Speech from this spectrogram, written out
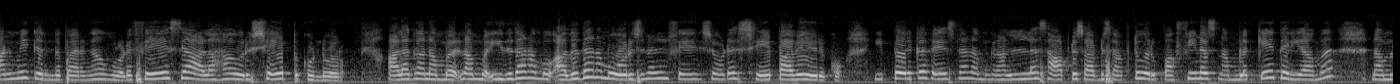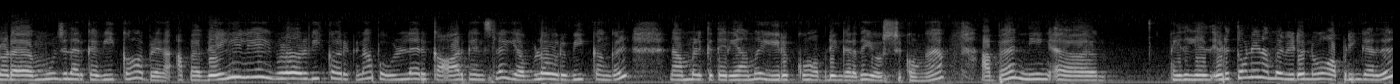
ஒன் வீக் இருந்து பாருங்கள் உங்களோட ஃபேஸே அழகாக ஒரு ஷேப் கொண்டு வரும். அழகாக நம்ம நம்ம இதுதான் நம்ம அதுதான் நம்ம ஒரிஜினல் ஃபேஸோட ஷேப்பாகவே இருக்கும். இப்போ இருக்க ஃபேஸ்னால் நமக்கு நல்லா சாப்பிட்டு சாப்பிட்டு சாப்பிட்டு ஒரு பஃபினஸ் நம்மளுக்கே தெரியாமல் நம்மளோட மூஞ்சில் இருக்க வீக்கம் அப்படி தான் அப்போ வெளியிலேயே இவ்வளோ ஒரு வீக்கம் இருக்குன்னா அப்போ உள்ளே இருக்க ஆர்கன்ஸில் எவ்வளோ ஒரு வீக்கங்கள் நம்மளுக்கு தெரியாமல் இருக்கும் அப்படிங்கிறத யோசிச்சுக்கோங்க அப்போ நீங்கள் இது எடுத்தோடனே நம்ம விடணும் அப்படிங்கிறது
